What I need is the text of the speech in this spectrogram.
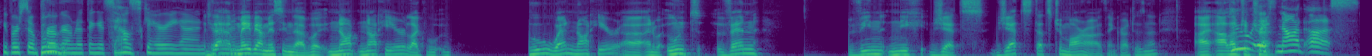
People are so programmed to think it sounds scary. Huh, that, maybe I'm missing that, but not not here. Like who, when, not here. Uh, anyway, und wenn, wenn nicht Jets. Jets. That's tomorrow, I think, right? Isn't it? I, I'll have Who, to. Tra- if not us?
